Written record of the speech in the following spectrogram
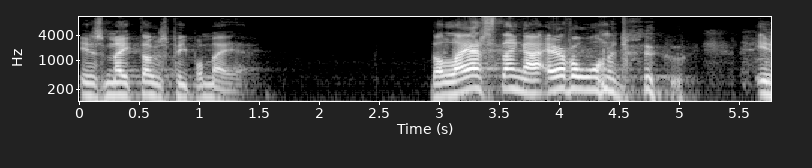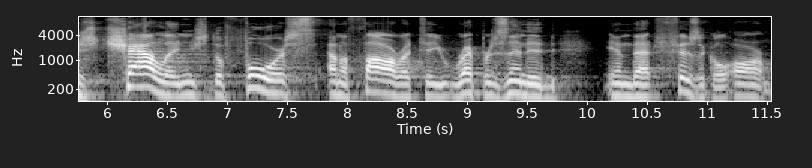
is make those people mad. The last thing I ever want to do is challenge the force and authority represented in that physical armor.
